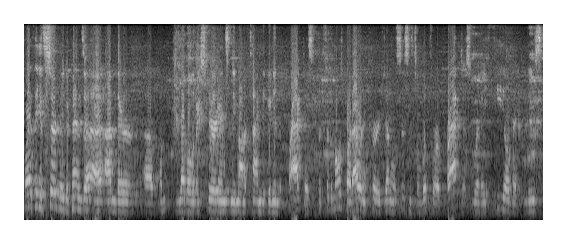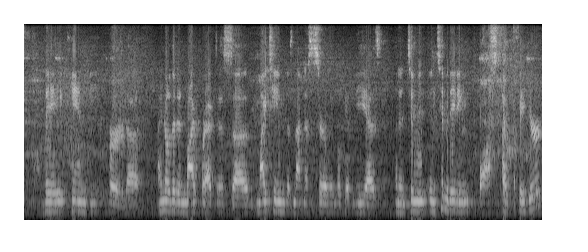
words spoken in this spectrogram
Well, I think it certainly depends uh, on their uh, um, level of experience and the amount of time they've been in the practice. But for the most part, I would encourage dental assistants to look for a practice where they feel that at least they can be heard. Uh, I know that in my practice, uh, my team does not necessarily look at me as an intimi- intimidating boss type figure.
